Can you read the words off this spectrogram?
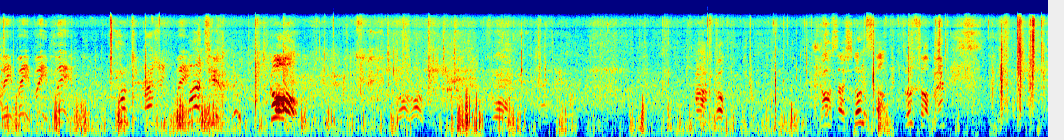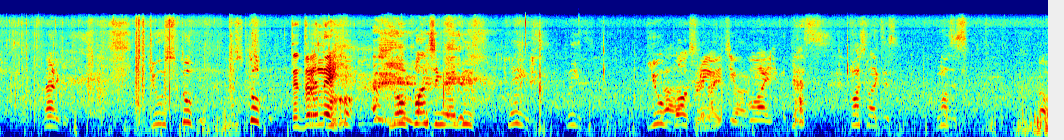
Wait, wait, бей, бей. Punch. Кажуть. Punch. him! Go! Go, go. Go. Ah, go. Go, Sash. Don't stop. Don't stop, man. Very good. You stupid. You stupid. Ти дурний. No punching like this. Please, please. You box Primitive boy. Yes. Punch like this. No, this. Go.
